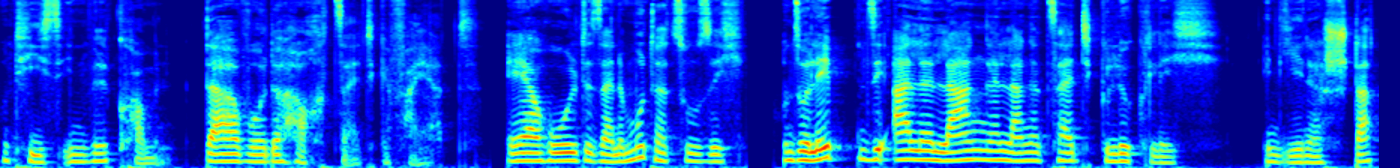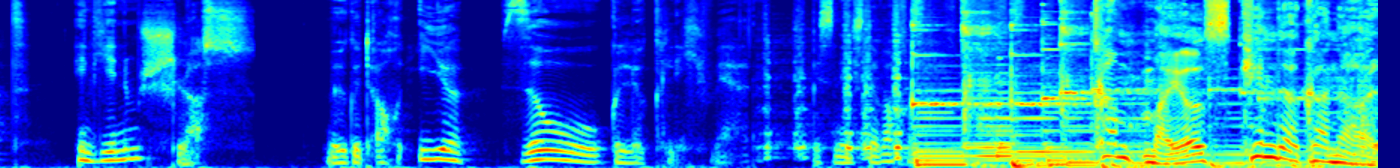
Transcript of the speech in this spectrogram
und hieß ihn willkommen. Da wurde Hochzeit gefeiert. Er holte seine Mutter zu sich, und so lebten sie alle lange, lange Zeit glücklich in jener Stadt, in jenem Schloss. Möget auch ihr so glücklich werden. Bis nächste Woche. Kampmeyers Kinderkanal.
